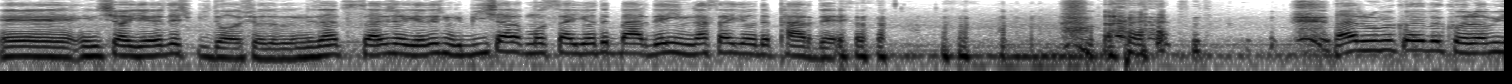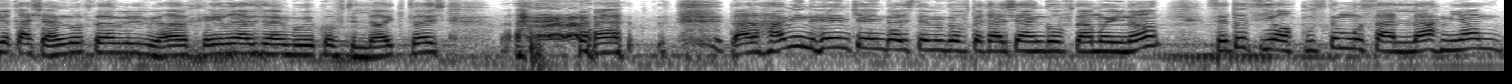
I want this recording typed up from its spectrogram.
این شاگردش بیدار شده بود می‌زنه تو سر شاگردش میگه بیشرف ما سیاد برده ایم نه سیاد پرده. من رو می‌کنه به کرا میگه قشنگ گفتم بهش میگه. آره خیلی قشنگ بود. گفتی لایک داشت. در همین هن که این داشته می‌گفته قشنگ گفتم و اینا سه تا سیاه پوست مسلح میان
